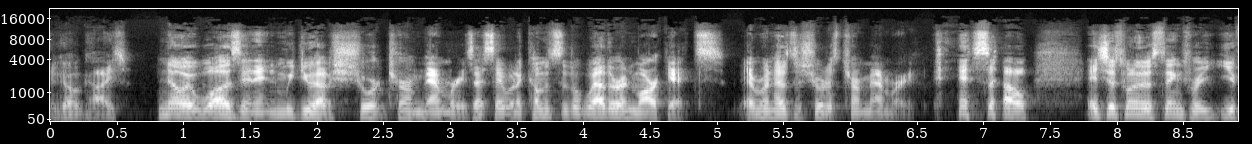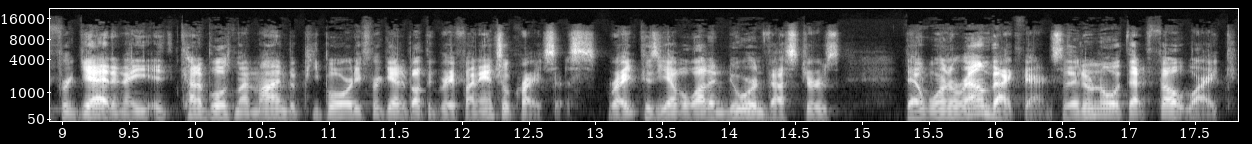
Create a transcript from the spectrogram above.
ago, guys. No, it wasn't. And we do have short term memories. I say when it comes to the weather and markets, everyone has the shortest term memory. so it's just one of those things where you forget. And I, it kind of blows my mind, but people already forget about the great financial crisis, right? Because you have a lot of newer investors that weren't around back then. So they don't know what that felt like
